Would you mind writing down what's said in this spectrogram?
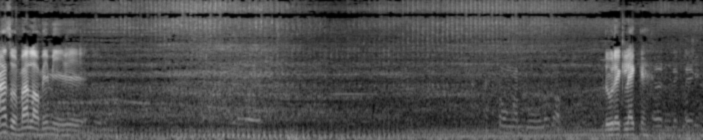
ห้าส่วนบ้านเราไม่มีพี่ตรงมันดูแล้วแบบดูเล็กๆไง เออดูเล็กๆ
